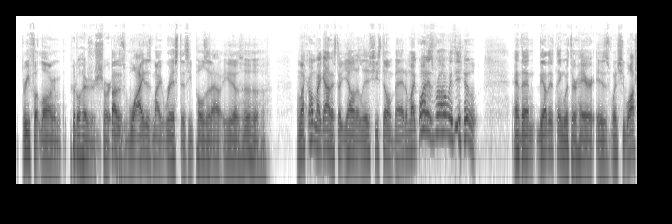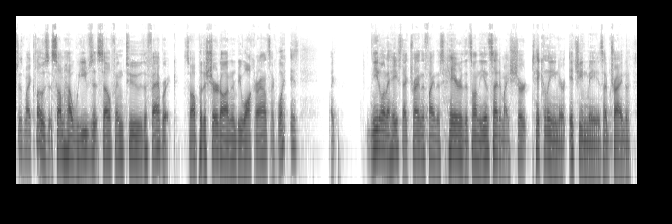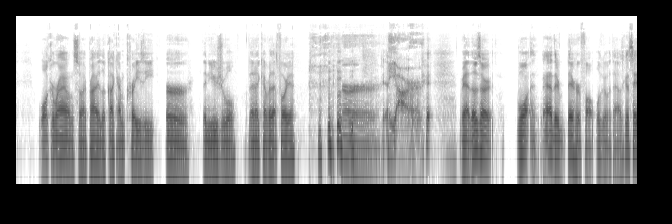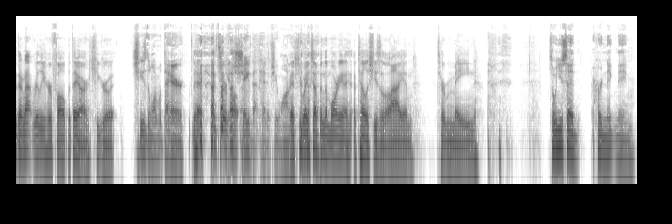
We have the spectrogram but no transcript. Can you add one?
Three foot long and Poodle hairs are short. about dude. as wide as my wrist as he pulls it out. He goes, Ugh. I'm like, oh my God. I start yelling at Liz. She's still in bed. I'm like, what is wrong with you? And then the other thing with her hair is when she washes my clothes, it somehow weaves itself into the fabric. So I'll put a shirt on and be walking around. It's like, what is like needle in a haystack trying to find this hair that's on the inside of my shirt tickling or itching me as I'm trying to walk around. So I probably look like I'm crazy er than usual. Did I cover that for you? Yar. Yeah, those are one. eh, they're they're her fault. We'll go with that. I was gonna say they're not really her fault, but they are. She grew it. She's the one with the hair. Yeah, it's her She could fault. shave that head if she And wanted. she wakes up in the morning. I, I tell her she's a lion. It's her mane. So when you said her nickname,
